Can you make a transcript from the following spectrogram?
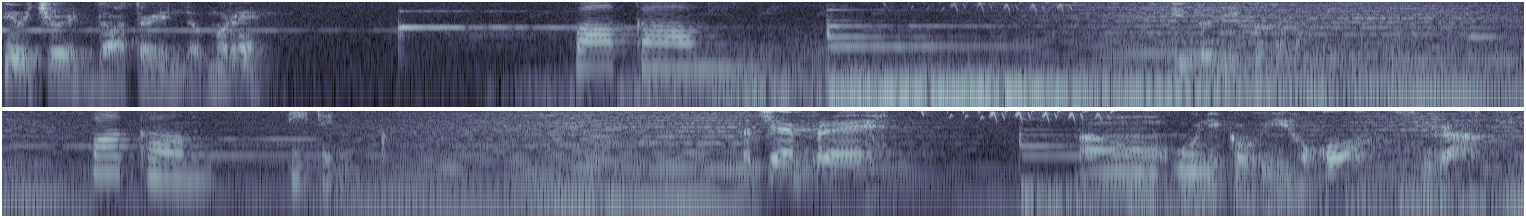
future daughter-in-law mo rin. Welcome. Welcome, Tito Nico. At syempre, ang uniko iho ko, si Rocky.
